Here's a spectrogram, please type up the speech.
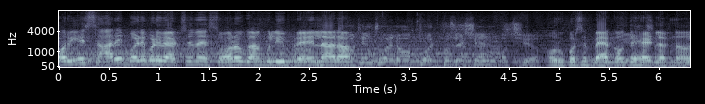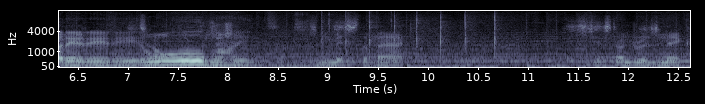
और ये सारे बड़े बड़े बैट्समैन हैं सौरव गांगुली ब्रेन लारा. और ऊपर से बैक ऑफ़ द हेड लगना अरे रे रे ओ भाई। He's missed the bat. It's just under his neck.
